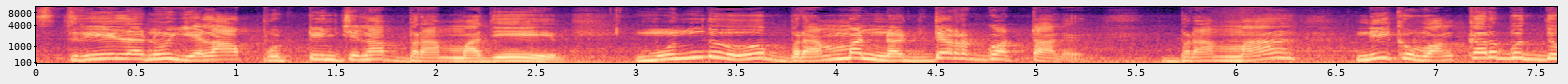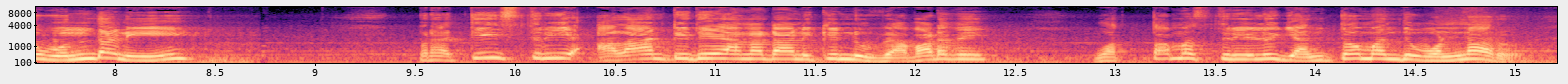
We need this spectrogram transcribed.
స్త్రీలను ఇలా పుట్టించిన బ్రహ్మది. ముందు బ్రహ్మ నడ్డెరగొట్టాలి. బ్రహ్మ నీకు వంకర బుద్ధి ఉందని ప్రతి స్త్రీ అలాంటిదే అనడానికి నువ్వెవడవి? ఉత్తమ స్త్రీలు ఎంతోమంది ఉన్నారు.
